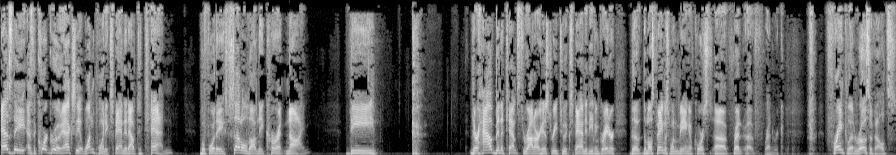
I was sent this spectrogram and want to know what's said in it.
As the, as the court grew, it actually at one point expanded out to 10 before they settled on the current nine. The, there have been attempts throughout our history to expand it even greater. The, the most famous one being, of course, uh, Fred, uh, Frederick, Franklin Roosevelt's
